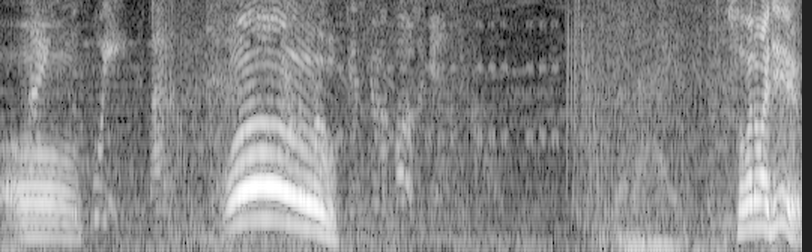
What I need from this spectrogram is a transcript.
Oh. Knights Queen are Whoa. Getting through the fuzz again. So what do I do?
